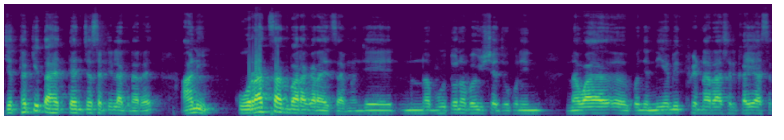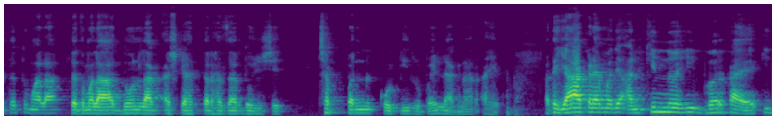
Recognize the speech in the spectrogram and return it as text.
जे थकीत आहेत त्यांच्यासाठी लागणार आहेत. आणि कोराच सातबारा करायचा आहे म्हणजे न भूतो न भविष्य जो कोणी नवा म्हणजे नियमित फेडणारा असेल काही असेल तर तुम्हाला तर तुम्हाला दोन लाख अष्ट्याहत्तर हजार दोनशे छप्पन कोटी रुपये लागणार आहेत. आता या आकड्यामध्ये आणखीन ही भर काय आहे की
